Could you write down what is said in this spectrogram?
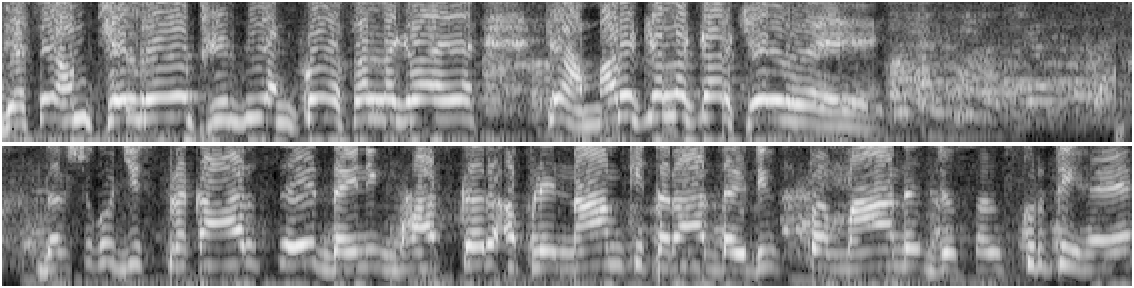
जैसे हम खेल रहे हैं, फिर भी हमको ऐसा लग रहा है कि हमारे कलाकार खेल रहे हैं। दर्शकों, जिस प्रकार से दैनिक भास्कर अपने नाम की तरह दैनिकमान जो संस्कृति है,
